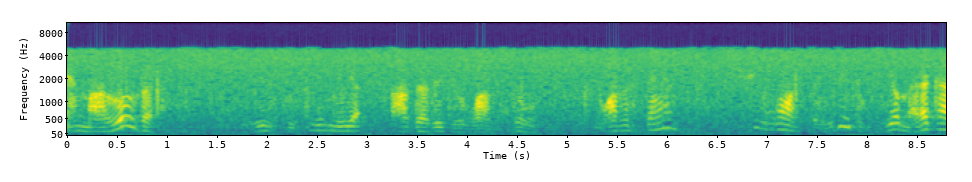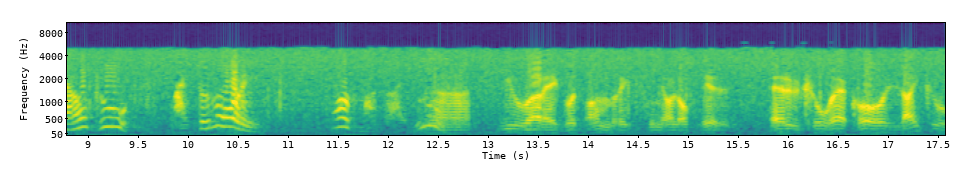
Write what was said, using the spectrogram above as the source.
and Marosa, used to give me other little one, too. You understand? She wants baby to be Americano, too, like the Lori. What must I do? Uh, you are a good hombre, Senor Lopez. El Chueco like you.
